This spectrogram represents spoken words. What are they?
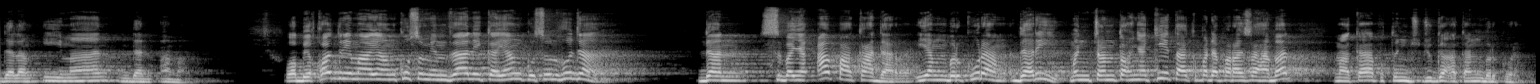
dalam iman dan amal. Wa biqadri ma yanqusu min dzalika yanqusul huda dan sebanyak apa kadar yang berkurang dari mencontohnya kita kepada para sahabat maka petunjuk juga akan berkurang.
